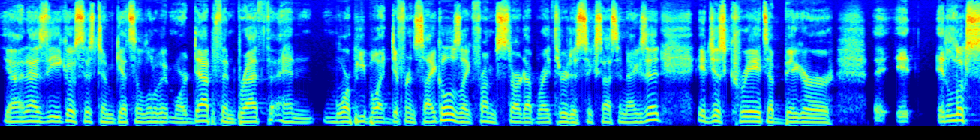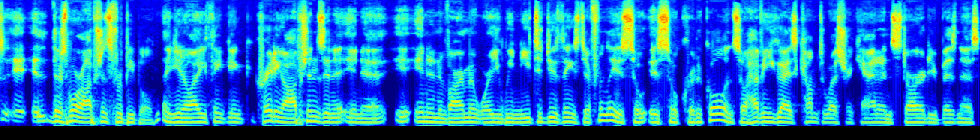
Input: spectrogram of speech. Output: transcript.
Yeah, and as the ecosystem gets a little bit more depth and breadth and more people at different cycles, like from startup right through to success and exit, it just creates a bigger it it looks it, there's more options for people. And you know i think creating options in a, in a in an environment where we need to do things differently is so is so critical. And so having you guys come to western canada and start your business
